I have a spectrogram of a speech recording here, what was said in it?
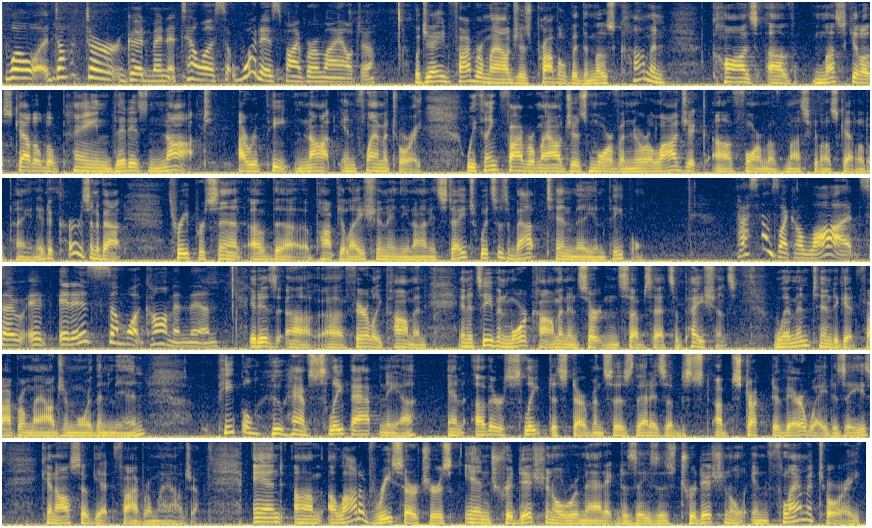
Well, Dr. Goodman, tell us what is fibromyalgia? Well, Jade, fibromyalgia is probably the most common cause of musculoskeletal pain that is not, I repeat, not inflammatory. We think fibromyalgia is more of a neurologic uh, form of musculoskeletal pain. It occurs in about 3% of the population in the United States, which is about 10 million people. That sounds like a lot. So it, it is somewhat common then. It is uh, uh, fairly common, and it's even more common in certain subsets of patients. Women tend to get fibromyalgia more than men people who have sleep apnea and other sleep disturbances, that is obstructive airway disease, can also get fibromyalgia. And um, a lot of researchers in traditional rheumatic diseases, traditional inflammatory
